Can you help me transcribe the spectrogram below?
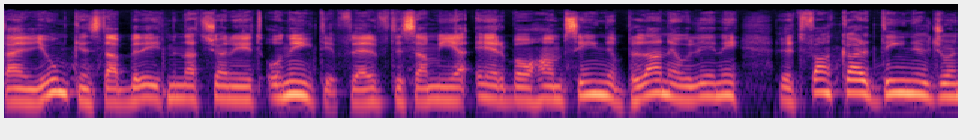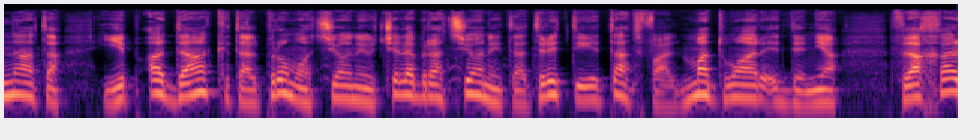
Dan il-jum kien stabbilit min-Nazzjonijiet Uniti fl-1954 bl-għan ewlieni li tfakkar din il-ġurnata jibqa' dak tal-promozzjoni u ċ-ċelebrazzjoni tad-drittijiet tat-tfal madwar id-dinja. Fl-aħħar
